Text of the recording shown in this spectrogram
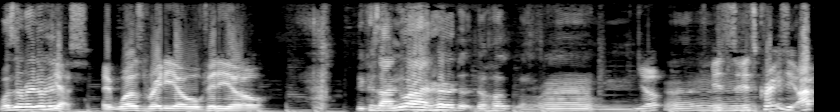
was it Radiohead? Yes, it was radio, video. because I knew I had heard the, the hook. Around me. Yep. Around It's it's crazy. I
